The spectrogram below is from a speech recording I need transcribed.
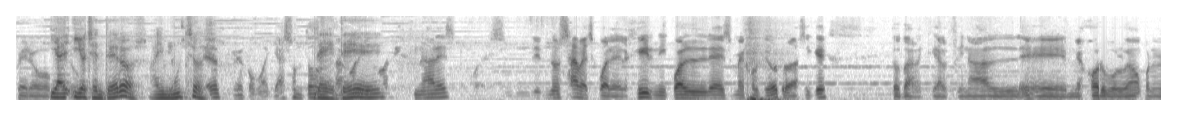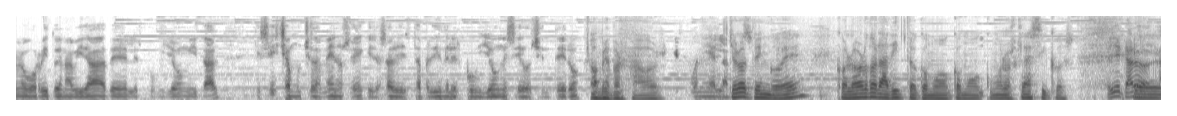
pero, Y, hay- pero- y ochenteros, hay muchos. Pero como ya son todos tan ET. originales, pues no sabes cuál elegir ni cuál es mejor que otro. Así que, total, que al final eh, mejor volvemos a poner el gorrito de Navidad, el espumillón y tal, que se echa mucho de menos, ¿eh? que ya sabéis, está perdiendo el espumillón ese ochentero. Hombre, por favor. Yo lo tengo, ¿eh? Color doradito, como, como, como los clásicos. Oye, claro, Eh,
